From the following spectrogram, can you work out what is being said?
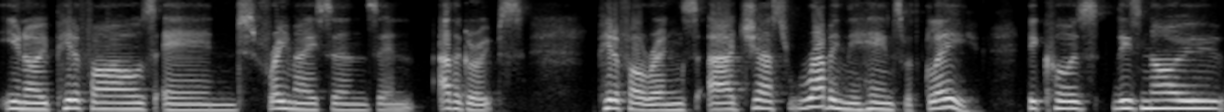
you know pedophiles and Freemasons and other groups pedophile rings are just rubbing their hands with glee because there's no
